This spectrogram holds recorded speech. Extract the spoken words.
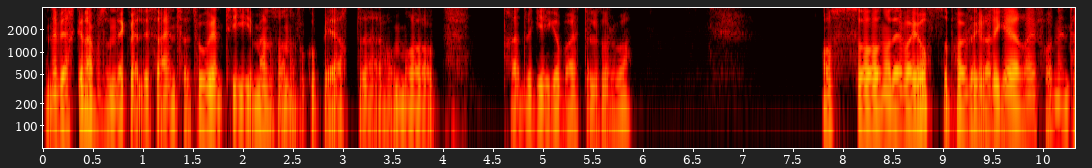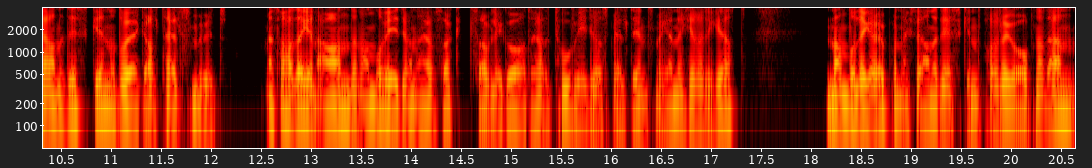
Men det virker iallfall som det gikk veldig seint, så det tok en time eller sånn å få kopiert 130 gigabyte, eller hva det var. Og så, når det var gjort, så prøvde jeg å redigere fra den interne disken, og da gikk alt helt smooth. Men så hadde jeg en annen, den andre videoen, jeg har jo sagt, sa vel i går at jeg hadde to videoer spilt inn som jeg ennå ikke redigert. Den andre ligger òg på den eksterne disken, prøvde jeg å åpne den,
